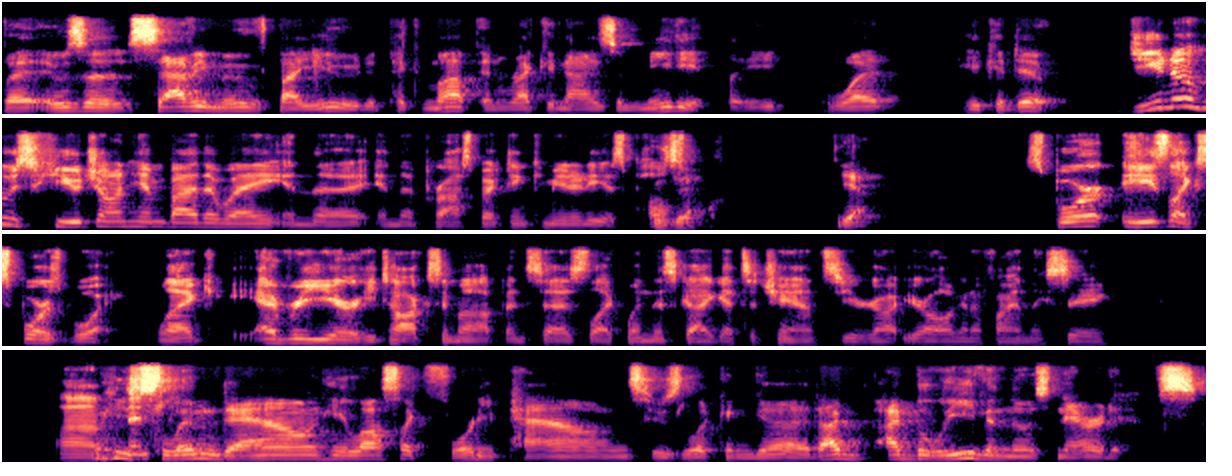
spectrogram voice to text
But it was a savvy move by you to pick him up and recognize immediately what he could do. Do you know who's huge on him, by the way, in the in the prospecting community? Is Paul? Yeah. Sporer. He's like Sporer's boy. Like every year, he talks him up and says, like, when this guy gets a chance, you're you're all gonna finally see. Um, he and- slimmed down. He lost like 40 pounds. He was looking good. I, I believe in those narratives.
